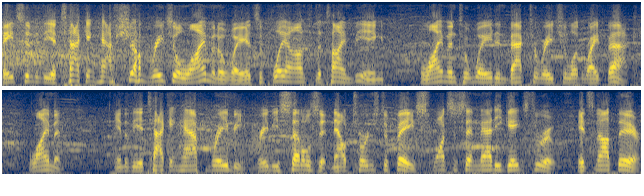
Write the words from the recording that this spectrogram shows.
Bates into the attacking half. Shove Rachel Lyman away. It's a play on for the time being. Lyman to Wade and back to Rachel at right back. Lyman into the attacking half. Braby. Braby settles it. Now turns to face. Wants to send Maddie Gates through. It's not there.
